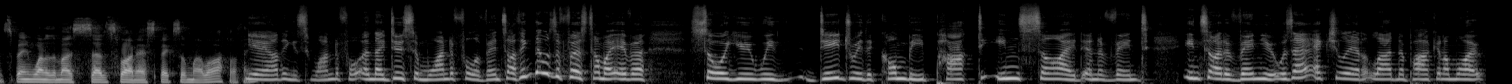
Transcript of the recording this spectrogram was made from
it's been one of the most satisfying aspects of my life. I think. Yeah, I think it's wonderful. And they do some wonderful events. I think that was the first time I ever saw you with Deirdre the Combi parked inside an event, inside a venue. It was actually out at Lardner Park, and I'm like,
